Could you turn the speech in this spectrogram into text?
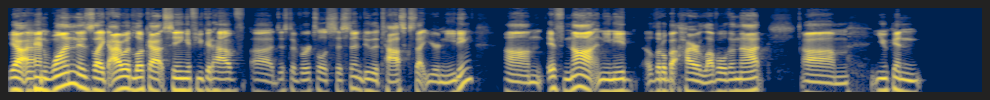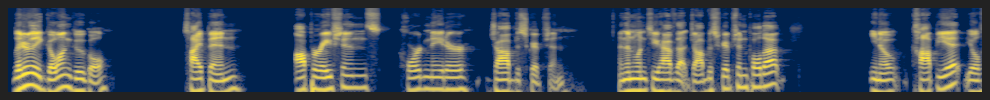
Yeah, and one is like I would look at seeing if you could have uh, just a virtual assistant do the tasks that you're needing. Um, if not, and you need a little bit higher level than that, um, you can literally go on Google, type in operations coordinator job description. And then once you have that job description pulled up, you know, copy it. You'll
